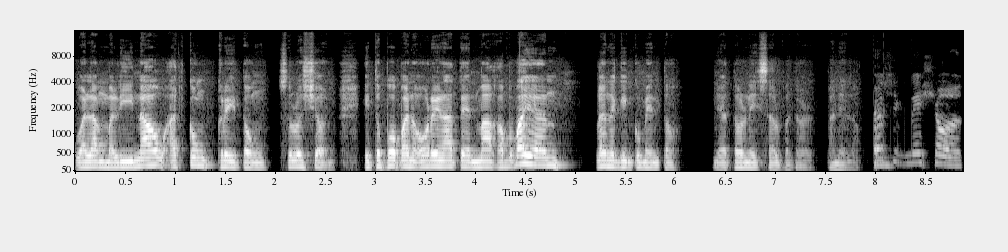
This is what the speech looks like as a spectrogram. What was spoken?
Walang malinaw at konkretong solusyon. Ito po panoorin natin mga kababayan ang naging komento ni Attorney Salvador Panelo. Resignation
